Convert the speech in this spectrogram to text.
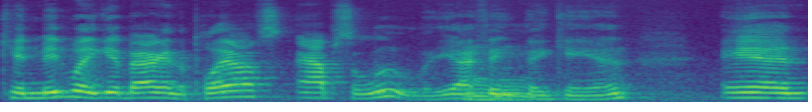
can Midway get back in the playoffs? Absolutely, I think they can. And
